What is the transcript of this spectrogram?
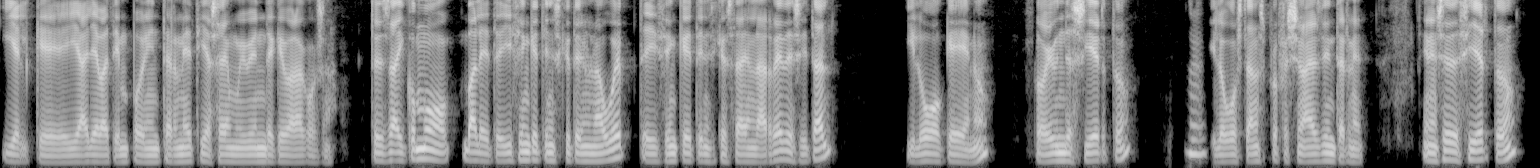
y el que ya lleva tiempo en Internet y ya sabe muy bien de qué va la cosa. Entonces hay como, vale, te dicen que tienes que tener una web, te dicen que tienes que estar en las redes y tal, y luego qué, ¿no? Luego hay un desierto Mm. y luego están los profesionales de Internet. En ese desierto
